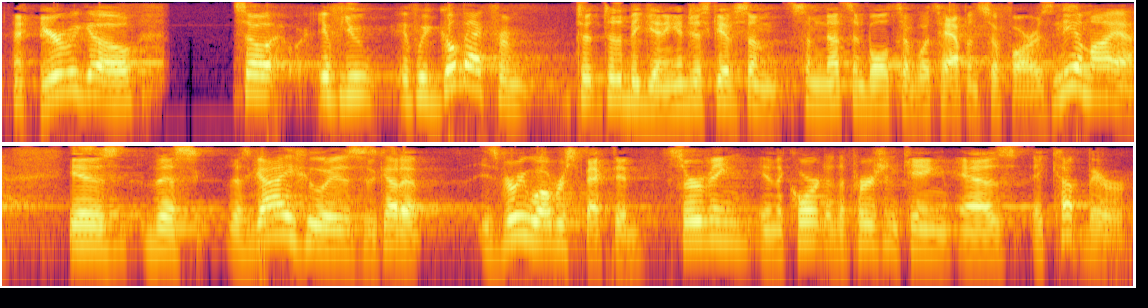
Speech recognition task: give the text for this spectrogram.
Here we go. So if you if we go back from to, to, the beginning and just give some some nuts and bolts of what's happened so far, is Nehemiah is this this guy who is has got a is very well respected, serving in the court of the Persian king as a cupbearer.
